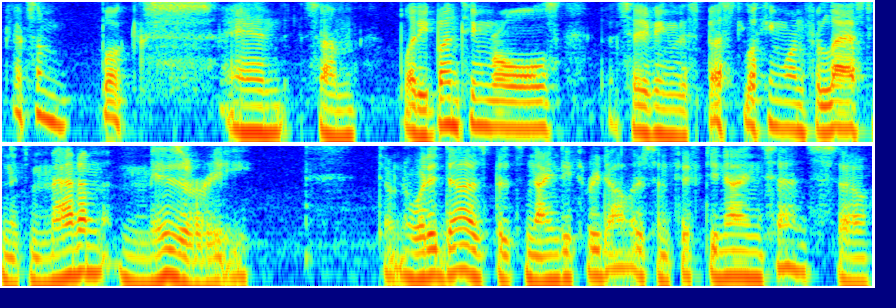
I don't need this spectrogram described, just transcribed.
Got some books and some Bloody Bunting rolls, but saving this best looking one for last, and it's Madam Misery. Don't know what it does, but it's $93.59. So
